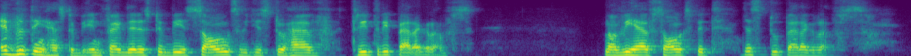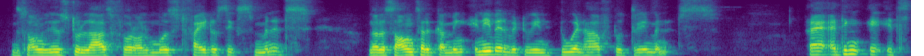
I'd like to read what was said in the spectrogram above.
Everything has to be. In fact, there is to be songs which is to have three three paragraphs now we have songs with just two paragraphs. The songs used to last for almost five to six minutes. Now the songs are coming anywhere between two and a half to three minutes. I, I think it's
